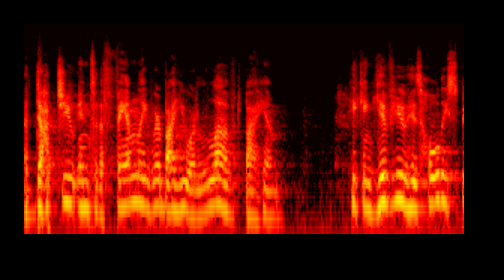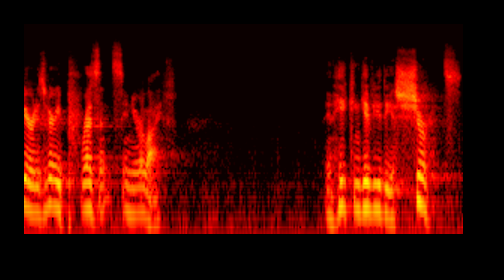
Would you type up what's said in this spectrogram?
adopt you into the family whereby you are loved by Him. He can give you His Holy Spirit, His very presence in your life. And He can give you the assurance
